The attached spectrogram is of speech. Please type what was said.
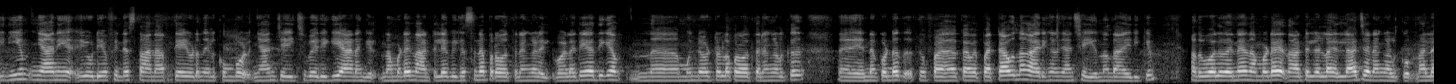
ഇനിയും ഞാൻ യു ഡി എഫിന്റെ സ്ഥാനാർത്ഥിയായി ഇവിടെ നിൽക്കുമ്പോൾ ഞാൻ ജയിച്ചു വരികയാണെങ്കിൽ നമ്മുടെ നാട്ടിലെ വികസന പ്രവർത്തനങ്ങളിൽ വളരെയധികം മുന്നോട്ടുള്ള പ്രവർത്തനങ്ങൾക്ക് എന്നെ കൊണ്ട് പറ്റാവുന്ന കാര്യങ്ങൾ ഞാൻ ചെയ്യുന്നതായിരിക്കും. അതുപോലെ തന്നെ നമ്മുടെ നാട്ടിലുള്ള എല്ലാ ജനങ്ങൾക്കും നല്ല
